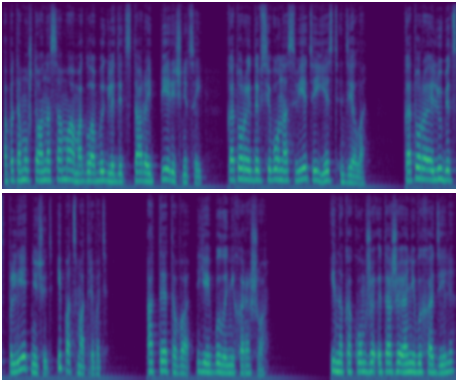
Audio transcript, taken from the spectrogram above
а потому что она сама могла выглядеть старой перечницей, которой до всего на свете есть дело, которая любит сплетничать и подсматривать. От этого ей было нехорошо. И на каком же этаже они выходили?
